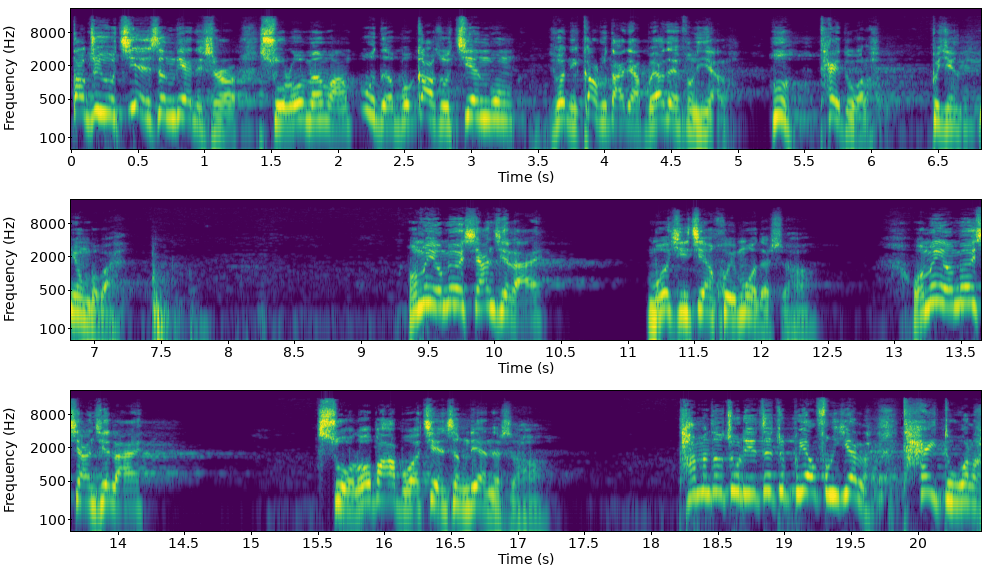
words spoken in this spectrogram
到最后建圣殿的时候，所罗门王不得不告诉监工：“你说你告诉大家不要再奉献了，哦，太多了，不行，用不完。”我们有没有想起来，摩西建会幕的时候？我们有没有想起来，所罗巴伯建圣殿的时候？他们都做的这就不要奉献了，太多了。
